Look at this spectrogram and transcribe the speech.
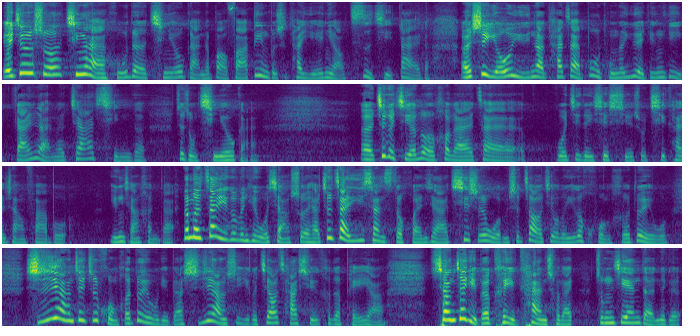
也就是说，青海湖的禽流感的爆发，并不是它野鸟自己带的，而是由于呢，它在不同的月经地感染了家禽的这种禽流感。呃，这个结论后来在国际的一些学术期刊上发布。影响很大。那么再一个问题，我想说一下，就在一扇子的环下，其实我们是造就了一个混合队伍。实际上，这支混合队伍里边，实际上是一个交叉学科的培养。像这里边可以看出来，中间的那个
